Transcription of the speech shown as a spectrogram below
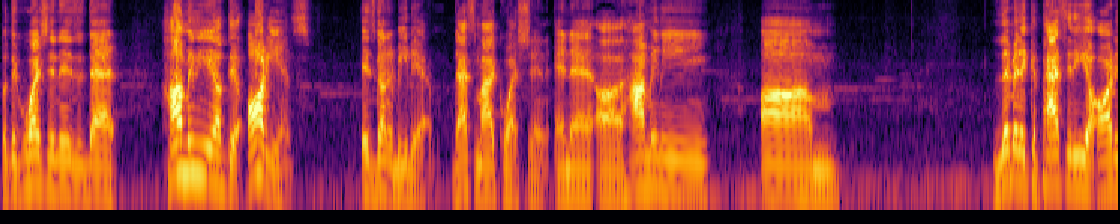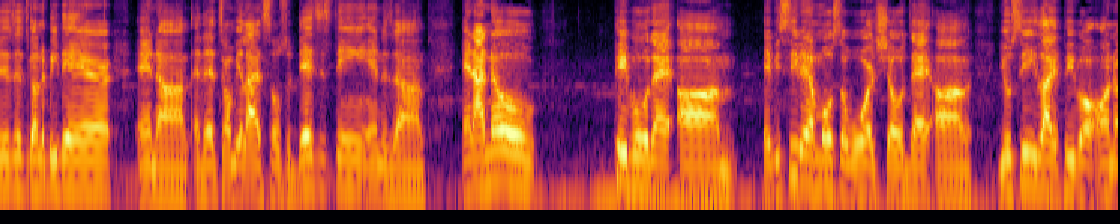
but the question is, is that how many of the audience is going to be there? That's my question, and then uh, how many um limited capacity of artists is going to be there, and um, and there's going to be a lot of social distancing, and is um, and I know people that um if you see them most award shows that um you'll see like people on a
